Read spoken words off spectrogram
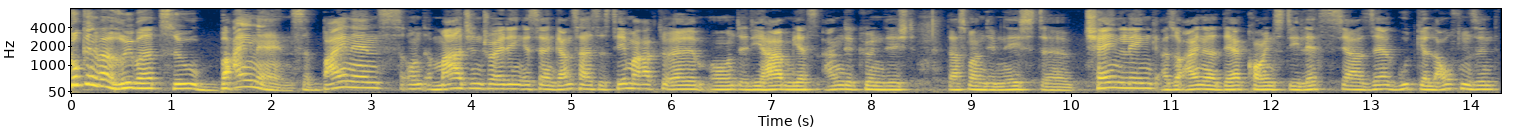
Gucken wir rüber zu Binance. Binance und Margin Trading ist ja ein ganz heißes Thema aktuell und die haben jetzt angekündigt, dass man demnächst äh, Chainlink, also einer der Coins, die letztes Jahr sehr gut gelaufen sind,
